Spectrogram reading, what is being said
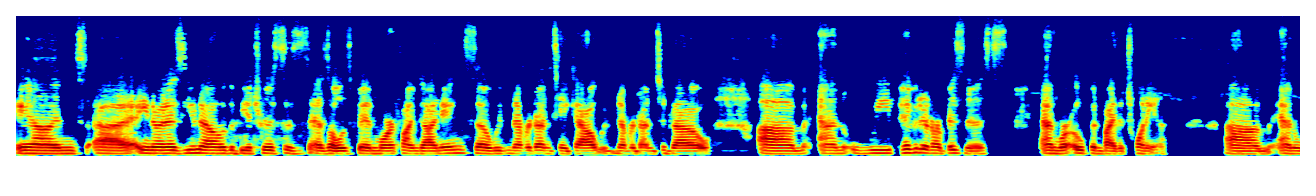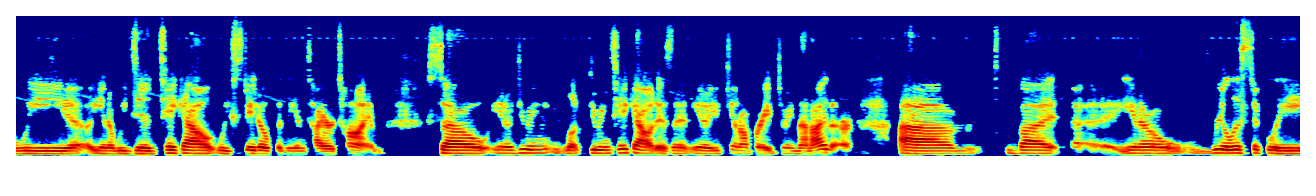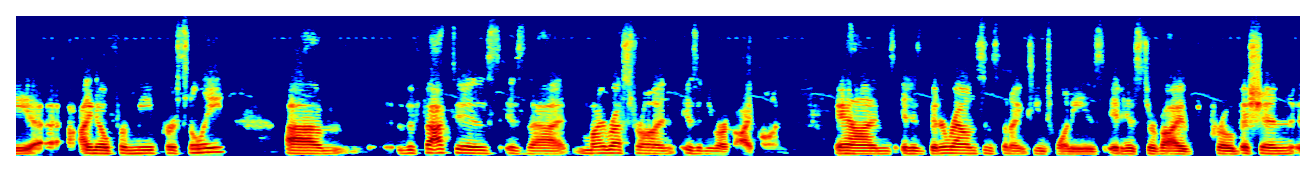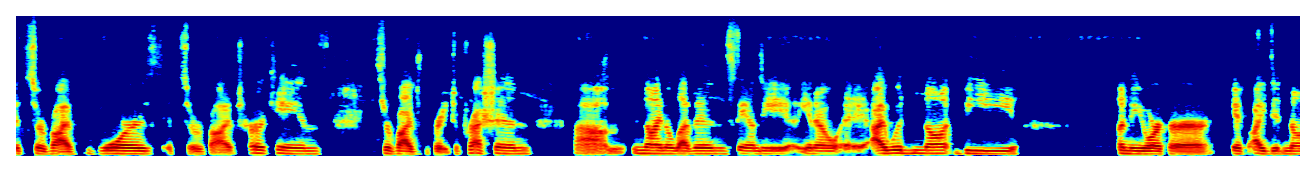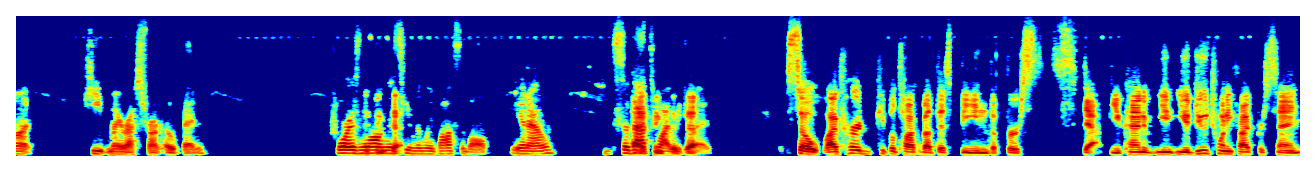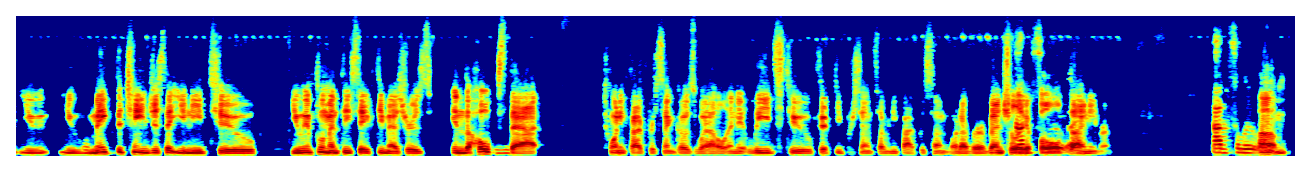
and uh, you know, and as you know, the Beatrice is, has always been more fine dining. So we've never done takeout, we've never done to go, um, and we pivoted our business, and we're open by the 20th. Um, and we, you know, we did takeout. We stayed open the entire time. So, you know, doing look, doing takeout isn't, you know, you can't operate doing that either. Um, but uh, you know, realistically, I know for me personally, um, the fact is is that my restaurant is a New York icon and it has been around since the 1920s. It has survived prohibition, it survived wars, it survived hurricanes, survived the Great Depression um, 9-11 sandy you know i would not be a new yorker if i did not keep my restaurant open for as long as that, humanly possible you know so that's why we that, do it so i've heard people talk about this being the first step you kind of you, you do 25% you you mm-hmm. make the changes that you need to you implement these safety measures in the hopes mm-hmm. that 25% goes well and it leads to 50%, 75%, whatever, eventually Absolutely. a full dining room. Absolutely. Um,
